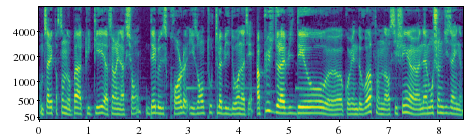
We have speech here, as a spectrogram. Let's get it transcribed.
Comme ça, les personnes n'ont pas à cliquer, à faire une action. Dès le scroll, ils ont toute la vidéo en entier. En plus de la vidéo euh, qu'on vient de voir, on a aussi fait un motion design.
